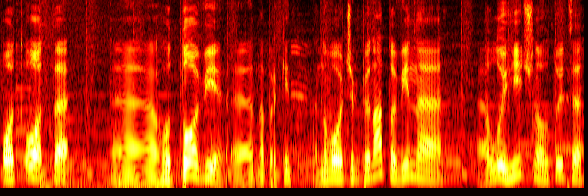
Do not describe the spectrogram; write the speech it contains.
от-от е, готові наприкінці нового чемпіонату. Він логічно готується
